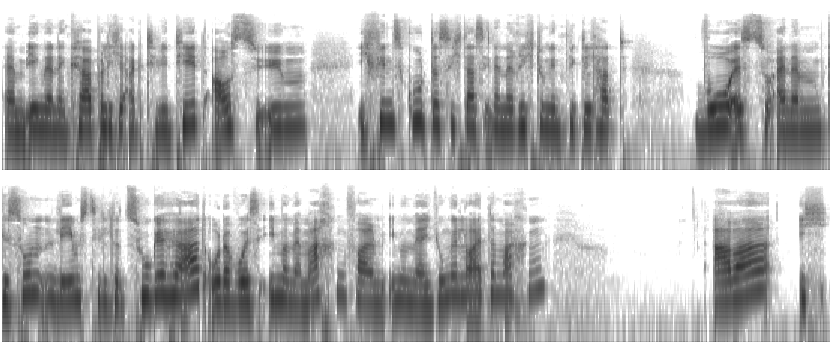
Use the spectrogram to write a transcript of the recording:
ähm, irgendeine körperliche Aktivität auszuüben. Ich finde es gut, dass sich das in eine Richtung entwickelt hat, wo es zu einem gesunden Lebensstil dazugehört oder wo es immer mehr machen, vor allem immer mehr junge Leute machen. Aber ich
